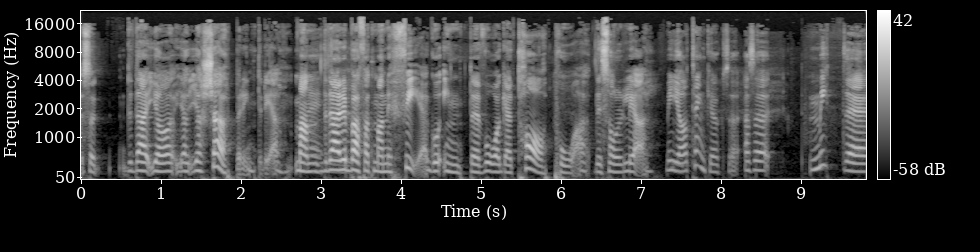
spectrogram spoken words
så det där, jag, jag, jag köper inte det. Man, Nej. det där är bara för att man är feg och inte vågar ta på det sorgliga. Men jag tänker också, alltså mitt eh,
